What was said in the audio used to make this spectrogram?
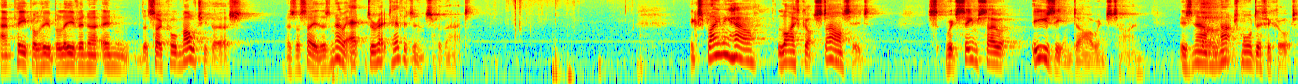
and people who believe in, a, in the so called multiverse. As I say, there's no direct evidence for that. Explaining how life got started, which seems so easy in Darwin's time, is now much more difficult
